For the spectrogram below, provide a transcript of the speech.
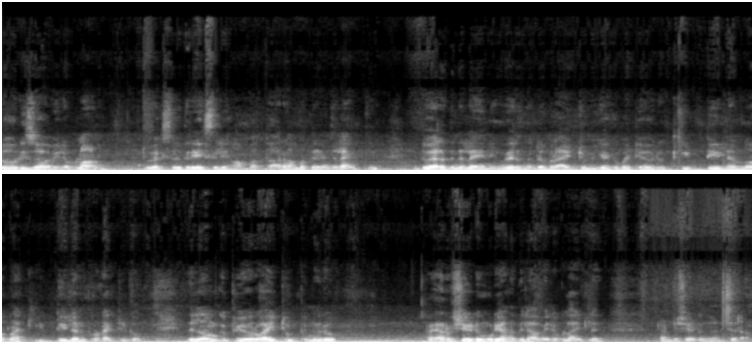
ഡോറീസ് അവൈലബിൾ ആണ്. ടു എക്സിൽ ത്രീ എക്സിൽ അമ്പത്താറ് അഞ്ച് ലെങ്ത് ഇതുവരെ ഇതിന്റെ ലൈനിങ് വരുന്നുണ്ട്. ബ്രൈറ്റ് ടൂബിക്കൊക്കെ പറ്റിയ ഒരു കിഡിലൻ എന്ന് പറഞ്ഞാൽ കിഡിലൻ പ്രൊഡക്റ്റ് കിട്ടും. ഇതിൽ നമുക്ക് പ്യുവർ വൈറ്റും പിന്നെ ഒരു വേറൊരു ഷെയ്ഡും കൂടിയാണ് ഇതിൽ അവൈലബിൾ ആയിട്ടുള്ള രണ്ട് ഷെയ്ഡും കാണിച്ചു തരാം.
